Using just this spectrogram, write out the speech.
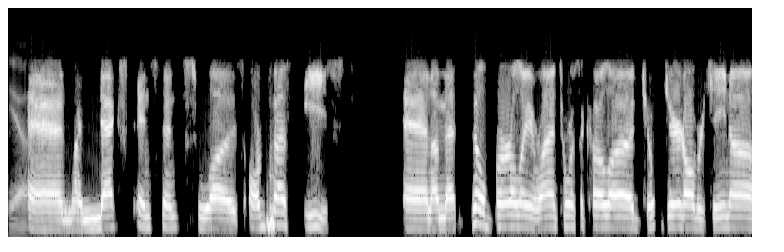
Yeah. And my next instance was Arbfest East. And I met Bill Burley, Ryan Torcicollo, J- Jared Albertina,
